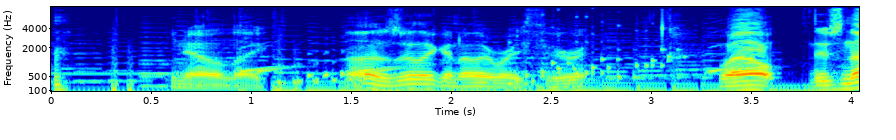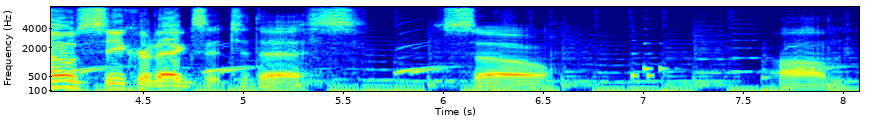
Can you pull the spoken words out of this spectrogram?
you know, like, oh, is there like another way through it? Well, there's no secret exit to this, so, um,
